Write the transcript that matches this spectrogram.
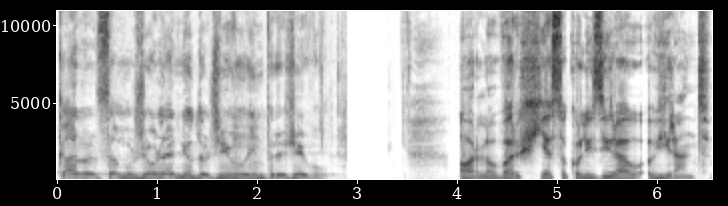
kar sem v življenju doživel in preživel. Orlov vrh je sokoliziral Virant.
